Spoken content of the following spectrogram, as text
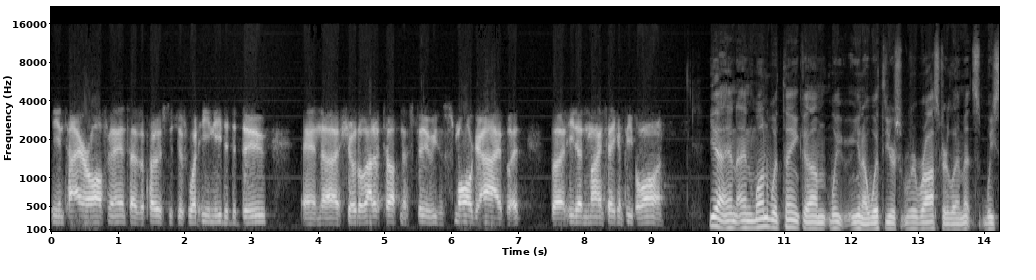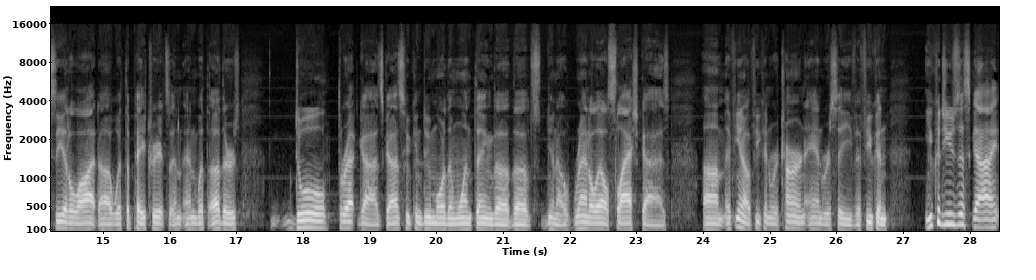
the entire offense as opposed to just what he needed to do, and uh, showed a lot of toughness too. He's a small guy, but but he doesn't mind taking people on. Yeah, and, and one would think um, we you know with your roster limits, we see it a lot uh, with the Patriots and, and with others, dual threat guys, guys who can do more than one thing. The the you know Randle El slash guys. Um, if you know if you can return and receive, if you can you could use this guy,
